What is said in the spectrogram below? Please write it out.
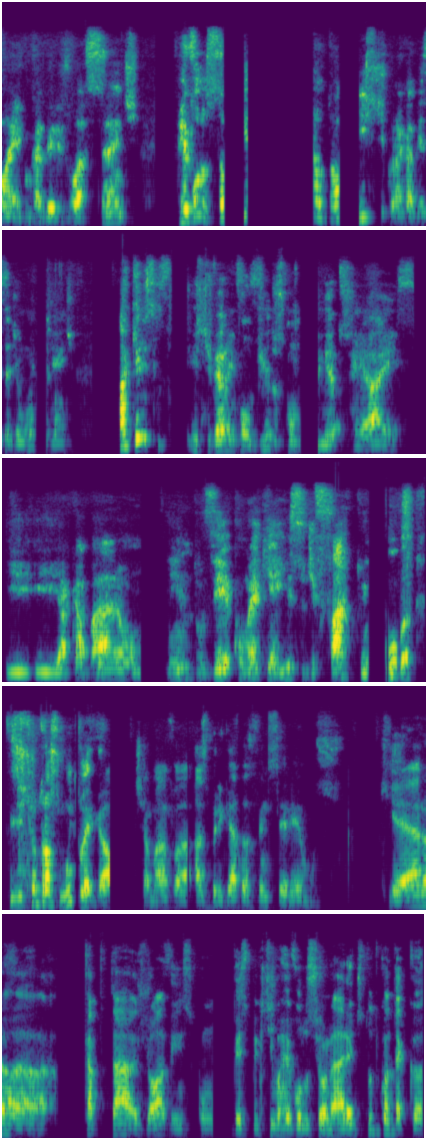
boia, com cabelo esvoaçante, revolução é um troço místico na cabeça de muita gente. Aqueles que estiveram envolvidos com movimentos reais e, e acabaram indo ver como é que é isso de fato em Cuba, existia um troço muito legal, chamava As Brigadas Venceremos, que era captar jovens com perspectiva revolucionária de tudo quanto é canto,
